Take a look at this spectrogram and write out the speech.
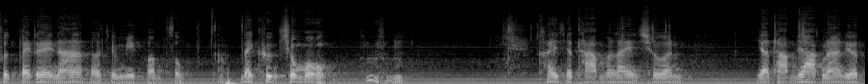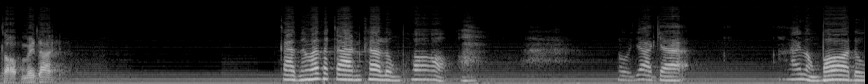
ฝึกไปเรื่อยนะ เราจะมีความสุขได้ครึ่งชั่วโมง ใครจะถามอะไรเชิญ อย่าถามยากนะ เดี๋ยวตอบไม่ได้ การนวัตการค่ะหลวงพ่อหนูอยากจะให้หลวงพ่อดู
